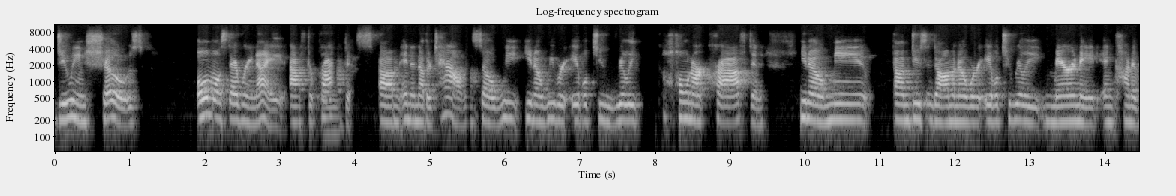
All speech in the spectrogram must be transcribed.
doing shows almost every night after practice um, in another town so we you know we were able to really hone our craft and you know me um, deuce and domino were able to really marinate and kind of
